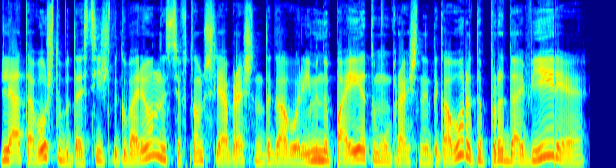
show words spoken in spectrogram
для того, чтобы достичь договоренности, в том числе о брачном договоре. Именно поэтому брачный договор – это про доверие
